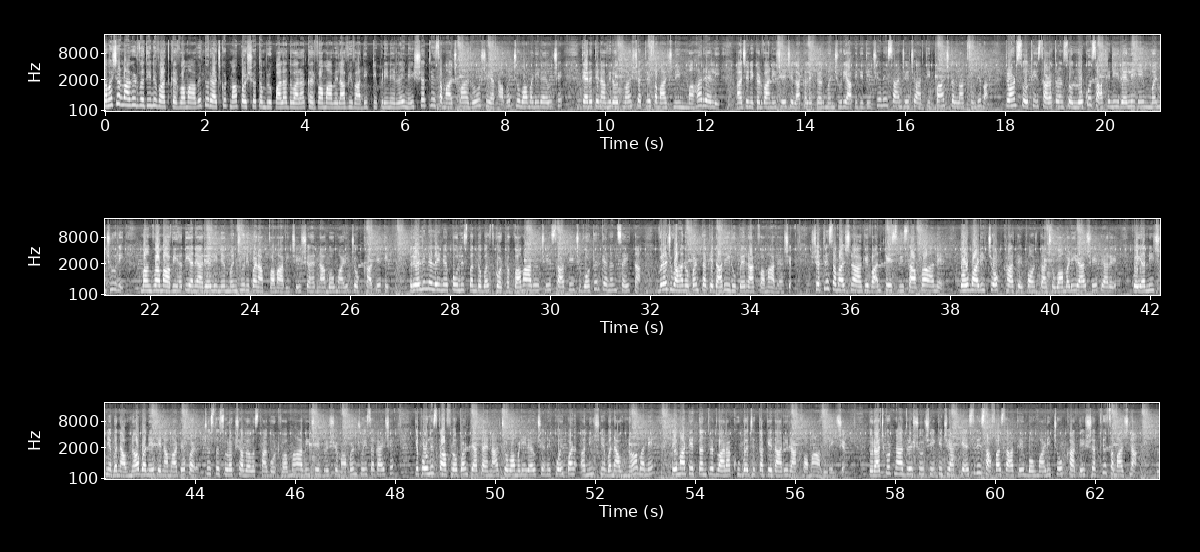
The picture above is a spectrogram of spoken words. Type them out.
સમાચારમાં આગળ વધીને વાત કરવામાં આવે તો રાજકોટમાં પરસોત્તમ રૂપાલા દ્વારા કરવામાં આવેલા વિવાદિત ટિપ્પણીને લઈને ક્ષત્રિય સમાજમાં રોષ યથાવત જોવા મળી રહ્યો છે. ત્યારે તેના વિરોધમાં ક્ષત્રિય સમાજની મહારેલી આજે નીકળવાની છે. જિલ્લા કલેક્ટર મંજૂરી આપી દીધી છે અને સાંજે ચારથી પાંચ કલાક સુધીમાં ત્રણસોથી સાડા ત્રણસો લોકો સાથેની રેલીને મંજૂરી માંગવામાં આવી હતી અને આ રેલીને મંજૂરી પણ આપવામાં આવી છે. શહેરના બહુમાળી ચોક ખાતેથી રેલીને લઈને પોલીસ બંદોબસ્ત ગોઠવવામાં આવ્યો છે. સાથે જ વોટર કેનન સહિતના વ્રજ વાહનો પણ તકેદારી રૂપે રાખવામાં આવ્યા છે. ક્ષત્રિય સમાજના આગેવાન કેસરી સાફા અને બહુમાળી ચોક ખાતે પહોંચતા જોવા મળી રહ્યા છે. ત્યારે કોઈ અનિચ્છનીય બનાવ ન બને તેના માટે પણ ચુસ્ત સુરક્ષા વ્યવસ્થા ગોઠવવામાં આવી છે. દૃશ્યમાં પણ જોઈ શકાય છે કે પોલીસ કાફલો પણ ત્યાં તૈનાત જોવા મળી રહ્યો છે અને કોઈ પણ અનિચ્છનીય બનાવ ન બને તે માટે તંત્ર દ્વારા ખૂબ જ તકેદારી રાખવામાં આવી રહી છે. તો રાજકોટના દ્રશ્યો છે કે જ્યાં કેસરી સાફા સાથે બહુમાળી ચોક ખાતે ક્ષત્રિય સમાજના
